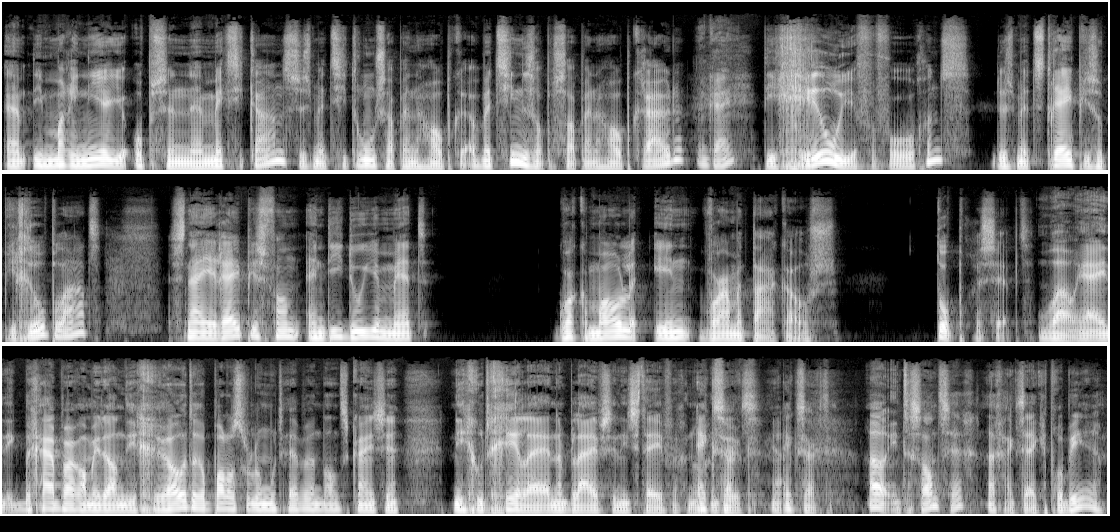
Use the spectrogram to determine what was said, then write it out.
ja? Um, die marineer je op zijn Mexicaans, dus met citroensap en een hoop, met sinaasappelsap en een hoop kruiden. Okay. Die grill je vervolgens, dus met streepjes op je grillplaat snij je reepjes van en die doe je met guacamole in warme taco's. Top recept. Wauw, ja, ik begrijp waarom je dan die grotere paddenstoelen moet hebben, want anders kan je ze niet goed grillen en dan blijven ze niet stevig genoeg. Exact, ja. exact. Oh, interessant zeg. Dat ga ik zeker proberen.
